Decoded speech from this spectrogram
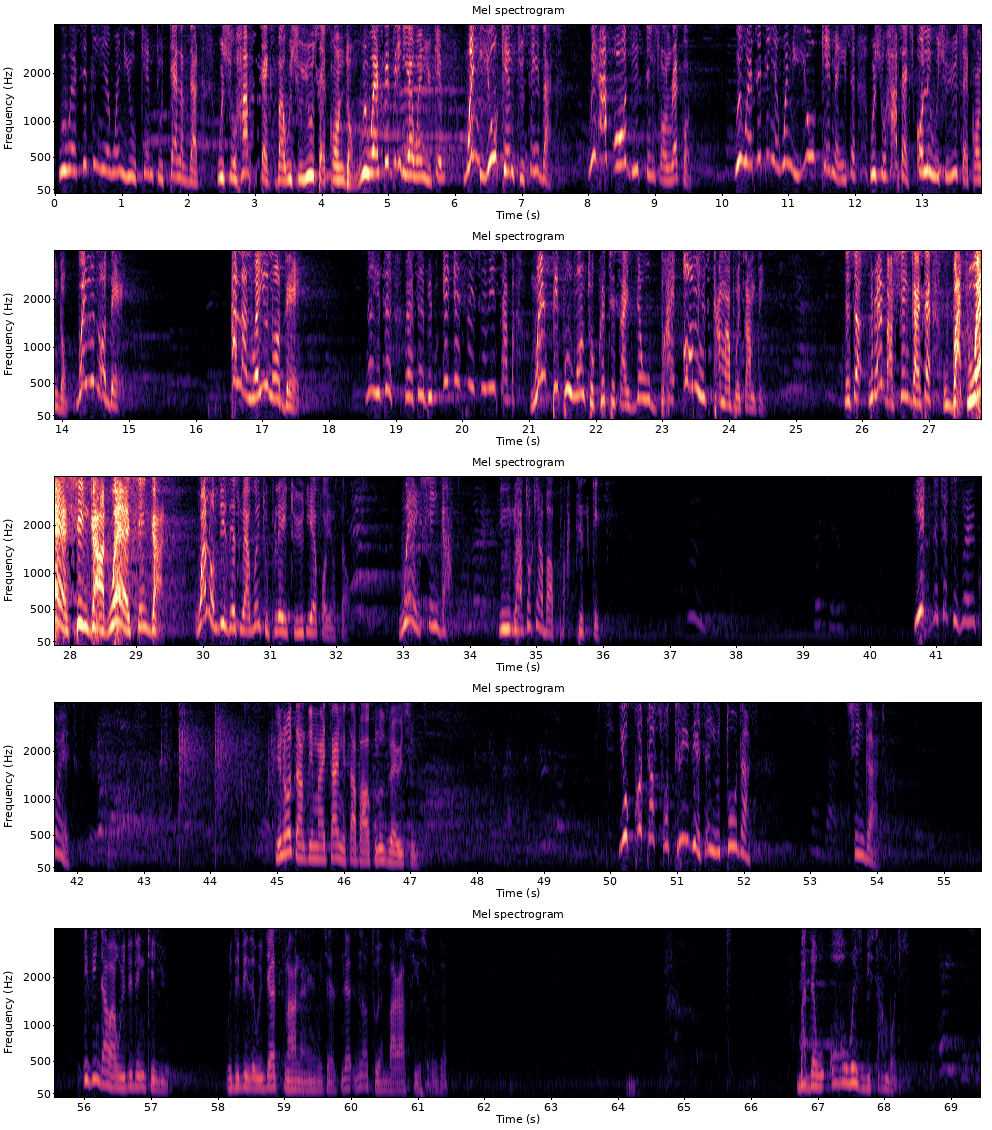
We were sitting here when you came to tell us that we should have sex, but we should use a condom. We were sitting here when you came. When you came to say that, we have all these things on record. We were sitting here when you came and you said we should have sex, only we should use a condom. Were you not there? Alan, were you not there? Now you say, we are saying people, it, it's, it's, it's about, when people want to criticize, they will by all means come up with something. They say, remember Shinga said, but where Shingard? Where is Shingard? One of these days we are going to play to you here for yourself. Where is Shingard? You, you are talking about practice case. Yeah, the church is very quiet. You know something? My time is up. I'll close very soon. You caught us for three days and you told us, Shingard. Even that one, we didn't kill you. We didn't, we just smiled and we just, not to embarrass you. So but there will always be somebody,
